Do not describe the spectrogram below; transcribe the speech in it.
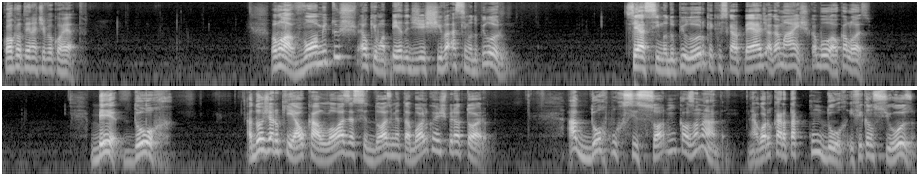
Qual é a alternativa correta? Vamos lá. Vômitos é o que? Uma perda digestiva acima do piloro. Se é acima do piloro, o que, que esse cara perde? H+, acabou, alcalose. B, dor. A dor gera o quê? Alcalose, acidose metabólica ou respiratória? A dor por si só não causa nada. Agora o cara tá com dor e fica ansioso,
